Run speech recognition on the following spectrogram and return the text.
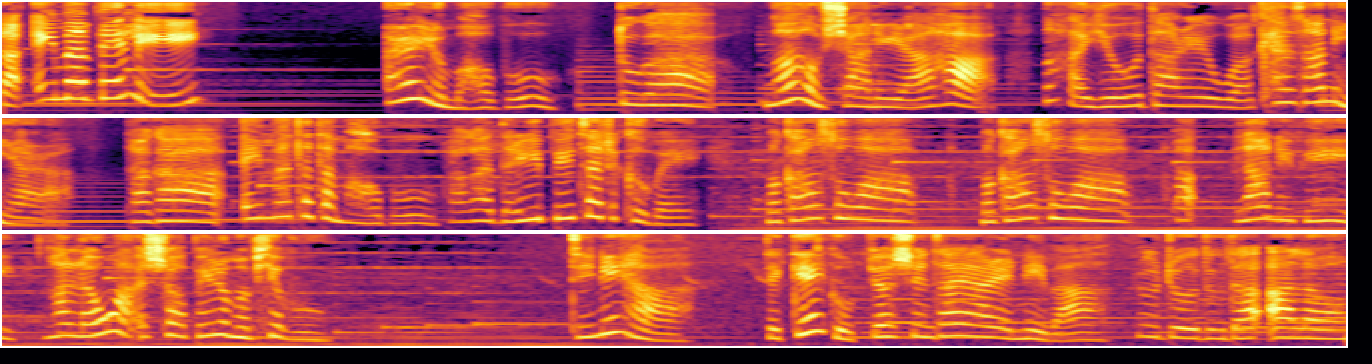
ကအိမ်မက်ပဲလေအဲ့လိုမဟုတ်ဘူးသူကငါ့ကိုရှာနေတာဟာငါအယိုးသားတွေကခန်းစားနေရတာဒါကအိမ်မက်သက်သက်မဟုတ်ဘူးဒါကသတိပေးချက်တစ်ခုပဲမကောင်းဆိုးကမကောင်းဆိုးကဟာလာနေပြီငါလုံးဝအလျှော့ပေးလို့မဖြစ်ဘူးဒီနေ့ဟာတကယ့်ကိုပျော်ရွှင်ကြရတဲ့နေ့ပါပလူတိုသူသားအားလုံး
